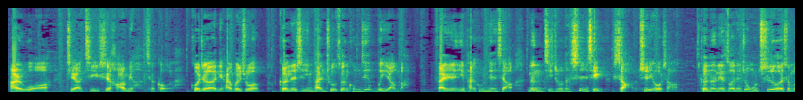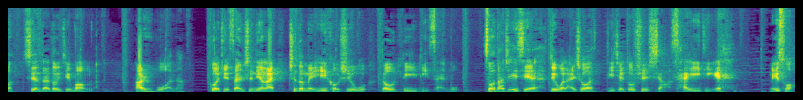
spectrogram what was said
而我只要几十毫秒就够了。或者你还会说，可能是硬盘储存空间不一样吧。凡人硬盘空间小，能记住的事情少之又少，可能连昨天中午吃了什么，现在都已经忘了。而我呢，过去三十年来吃的每一口食物都历历在目。做到这些，对我来说的确都是小菜一碟。没错，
